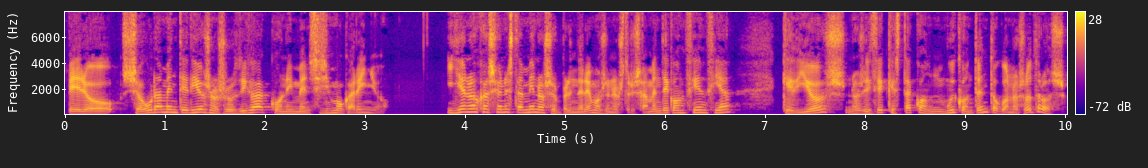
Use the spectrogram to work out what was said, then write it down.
Pero seguramente Dios nos los diga con inmensísimo cariño. Y en ocasiones también nos sorprenderemos en nuestro examen de conciencia que Dios nos dice que está muy contento con nosotros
